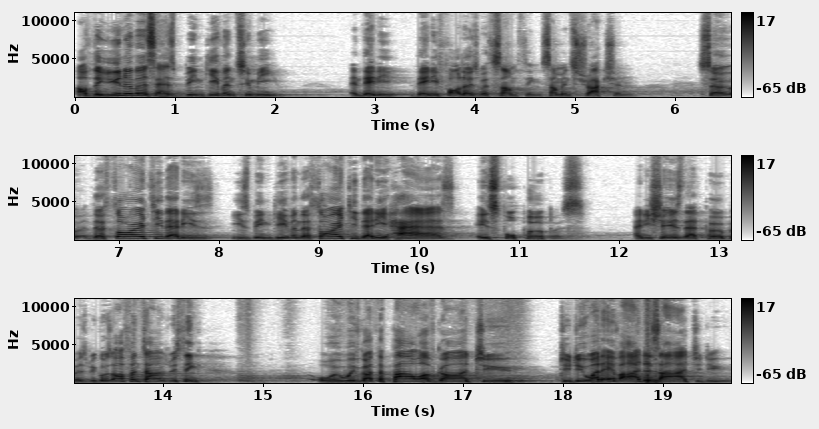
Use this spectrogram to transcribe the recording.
of the universe has been given to me. And then he, then he follows with something, some instruction. So the authority that he's, he's been given, the authority that he has is for purpose. And he shares that purpose because oftentimes we think, or we've got the power of God to, to do whatever I desire to do.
